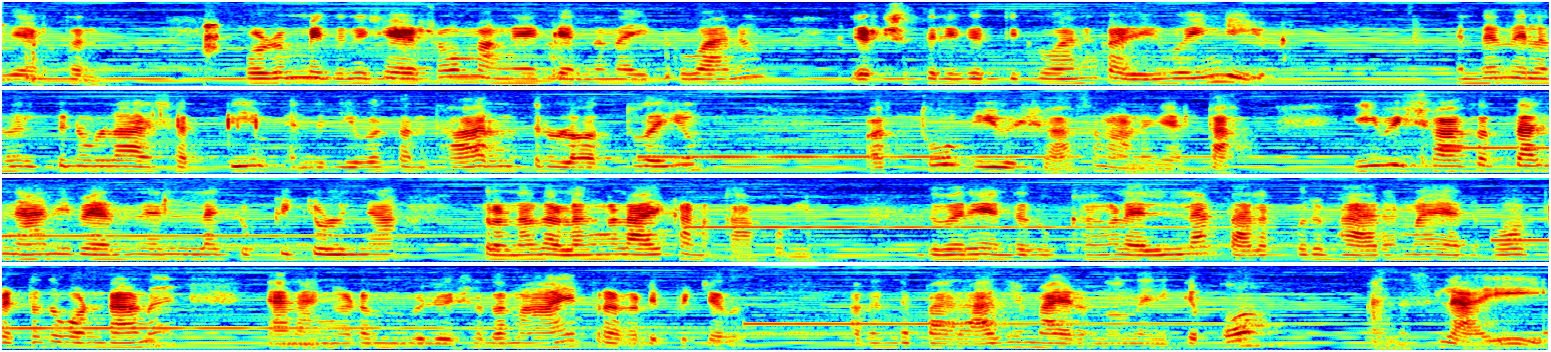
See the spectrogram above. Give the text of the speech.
ജ്യേഷ്ഠൻ ഇപ്പോഴും ഇതിനു ശേഷവും അങ്ങേക്ക് എന്നെ നയിക്കുവാനും ലക്ഷ്യത്തിലേക്ക് എത്തിക്കുവാനും കഴിയുകയും ചെയ്യും. എന്റെ നിലനിൽപ്പിനുള്ള ശക്തിയും എന്റെ ജീവസന്ധാരണത്തിനുള്ള വസ്തുതയും വസ്തുവും ഈ വിശ്വാസമാണ് ജ്യേഷ്ഠ ഈ വിശ്വാസത്താൽ ഞാൻ ഈ വേദനയെല്ലാം ചുക്കിച്ചൊളിഞ്ഞ തൃണതളങ്ങളായി കണക്കാക്കുന്നു. ഇതുവരെ എന്റെ ദുഃഖങ്ങളെല്ലാം തലക്കൊരു ഭാരമായി അനുഭവപ്പെട്ടത് കൊണ്ടാണ് ഞാൻ അങ്ങയുടെ മുമ്പിൽ വിശദമായി പ്രകടിപ്പിച്ചത്. അതെന്റെ പരാജയമായിരുന്നു എന്ന് എനിക്കിപ്പോൾ മനസ്സിലായി.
